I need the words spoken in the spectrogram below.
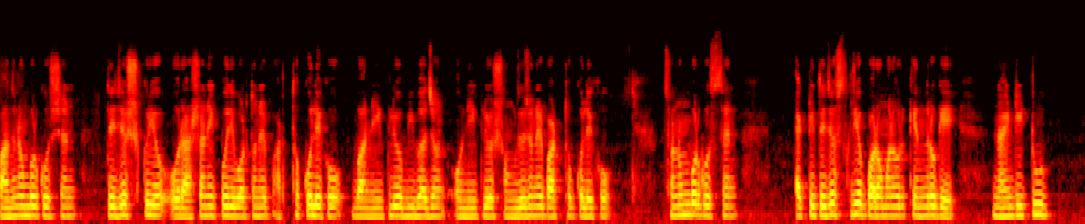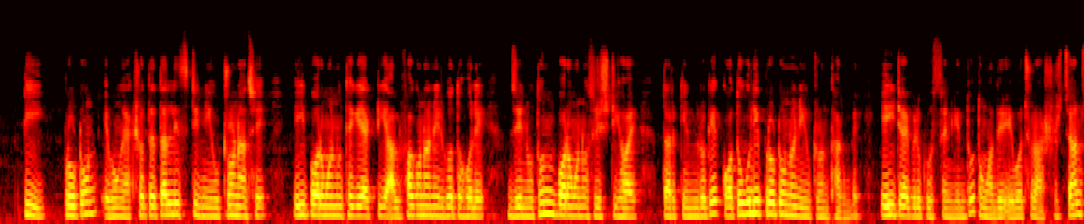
পাঁচ নম্বর কোশ্চেন তেজস্ক্রিয় ও রাসায়নিক পরিবর্তনের পার্থক্য লেখো বা নিউক্লিয় বিভাজন ও নিউক্লিয় সংযোজনের পার্থক্য লেখো। ছ নম্বর কোশ্চেন একটি তেজস্ক্রিয় পরমাণুর কেন্দ্রকে নাইনটি টুটি প্রোটন এবং একশো তেতাল্লিশটি নিউট্রন আছে। এই পরমাণু থেকে একটি আলফা কণা নির্গত হলে যে নতুন পরমাণু সৃষ্টি হয়, তার কেন্দ্রকে কতগুলি প্রোটন ও নিউট্রন থাকবে? এই টাইপের কোশ্চেন কিন্তু তোমাদের এবছর আসার চান্স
